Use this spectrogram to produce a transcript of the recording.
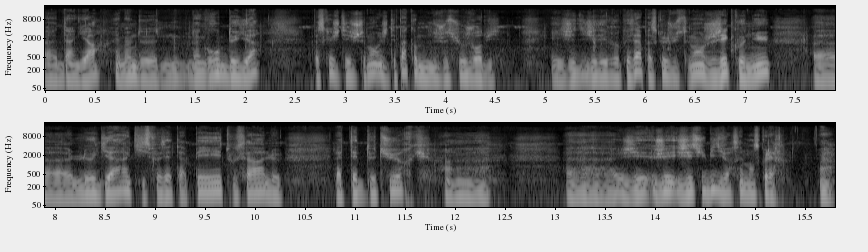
euh, d'un gars, et même d'un groupe de gars, parce que j'étais justement, j'étais pas comme je suis aujourd'hui. Et j'ai développé ça parce que justement, j'ai connu le gars qui se faisait taper, tout ça, la tête de turc. j'ai subi du harcèlement scolaire. Voilà.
